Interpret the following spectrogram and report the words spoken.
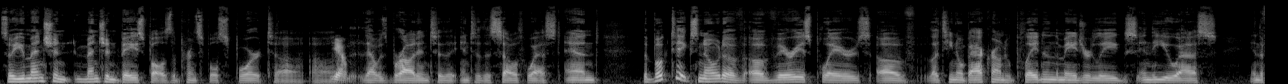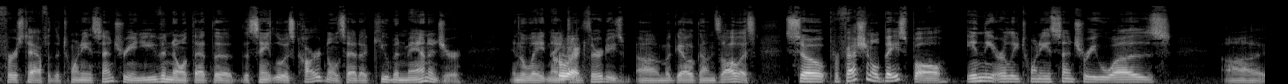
So you mentioned mentioned baseball as the principal sport uh, uh, yeah. that was brought into the into the Southwest, and the book takes note of, of various players of Latino background who played in the major leagues in the U.S in the first half of the 20th century. And you even note that the, the St. Louis Cardinals had a Cuban manager in the late 1930s, uh, Miguel Gonzalez. So professional baseball in the early 20th century was, uh,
